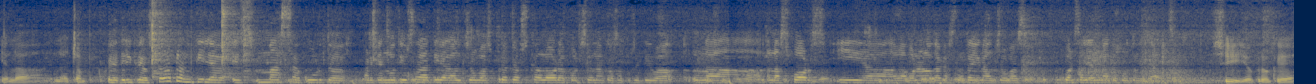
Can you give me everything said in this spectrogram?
i en la, en la Champions. Pedri, creus que la plantilla és massa curta perquè el motiu s'ha de tirar dels joves, però creus que alhora pot ser una cosa positiva l'esforç i uh, la bona nota que estan tenint els joves quan se li han donat oportunitats? Sí, yo creo que,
